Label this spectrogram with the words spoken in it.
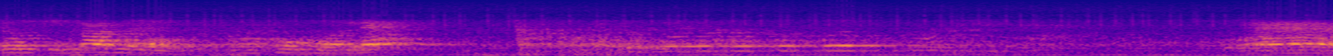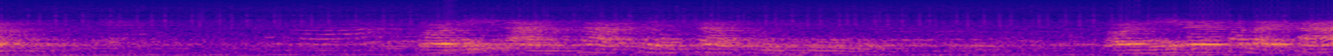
ดูอีกรอบหนึ่งคุณครูหมุนแล้วปุ๊บปุ๊บปุ๊บปุ๊บปุ๊บอ่าตอนนี้อ่านค่าเครื่องช่างคุณครูตอนนี้ได้เท่าไหร่คะ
